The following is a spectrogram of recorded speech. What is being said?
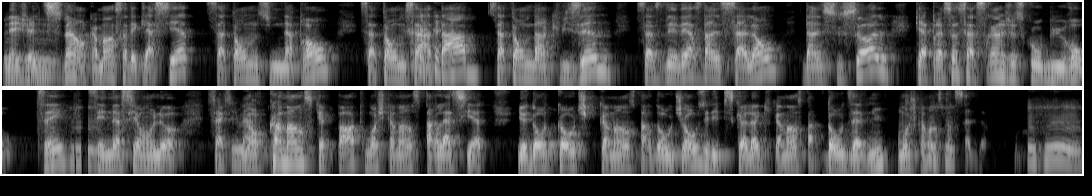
Mais je le dis mm-hmm. souvent, on commence avec l'assiette, ça tombe sur le napperon, ça tombe sur la table, ça tombe dans la cuisine, ça se déverse dans le salon, dans le sous-sol, puis après ça, ça se rend jusqu'au bureau tu sais, mm-hmm. ces notions-là. Mais on commence quelque part, puis moi, je commence par l'assiette. Il y a d'autres coachs qui commencent par d'autres choses. Il y a des psychologues qui commencent par d'autres avenues. Moi, je commence par mm-hmm. Mm-hmm.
